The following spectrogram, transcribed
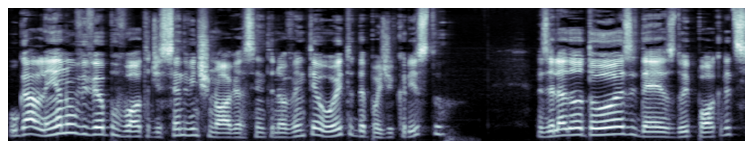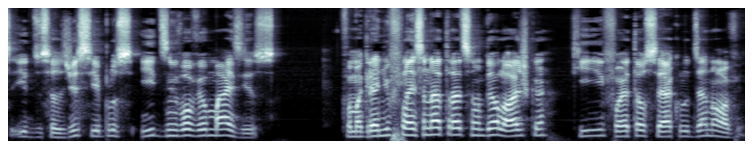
O Galeno viveu por volta de 129 a 198 d.C., mas ele adotou as ideias do Hipócrates e dos seus discípulos e desenvolveu mais isso. Foi uma grande influência na tradição biológica que foi até o século XIX.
